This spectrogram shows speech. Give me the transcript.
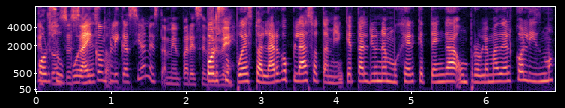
Por entonces supuesto. hay complicaciones también para ese Por bebé. supuesto, a largo plazo también, ¿qué tal de una mujer que tenga un problema de alcoholismo?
